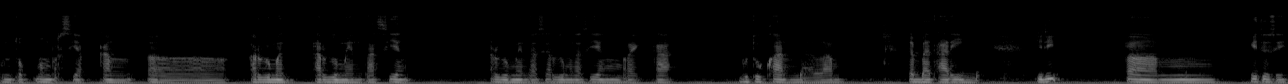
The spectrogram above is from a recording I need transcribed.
untuk mempersiapkan uh, argumen argumentasi yang argumentasi argumentasi yang mereka butuhkan dalam debat hari ini. Jadi um, itu sih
